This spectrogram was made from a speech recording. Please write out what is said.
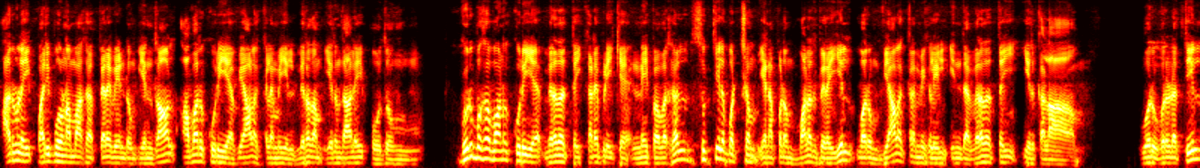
அருளை பரிபூர்ணமாக பெற வேண்டும் என்றால் அவருக்குரிய வியாழக்கிழமையில் விரதம் இருந்தாலே போதும். குரு பகவானுக்குரிய விரதத்தை கடைபிடிக்க நினைப்பவர்கள் சுக்கிலபட்சம் எனப்படும் வளர்பிறையில் வரும் வியாழக்கிழமைகளில் இந்த விரதத்தை இருக்கலாம். ஒரு வருடத்தில்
